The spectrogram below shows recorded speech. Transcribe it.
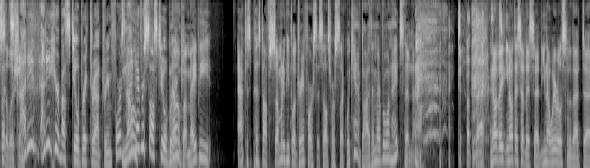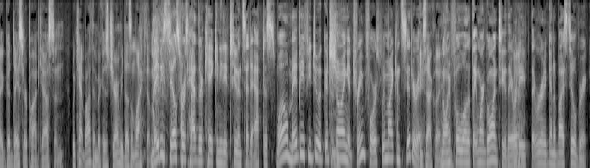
But solution. I didn't I didn't hear about Steelbrick throughout Dreamforce. No. I never saw Steelbrick. No, but maybe Apttus pissed off so many people at Dreamforce that Salesforce is like, we can't buy them. Everyone hates them now. doubt that. no, they, you know what they said? They said, you know, we were listening to that uh, Good Day Sir podcast, and we can't buy them because Jeremy doesn't like them. Maybe Salesforce had their cake and eat it too and said to Apttus, well, maybe if you do a good showing at Dreamforce, we might consider it. Exactly. Knowing full well that they weren't going to. They already Yeah. they were already going to buy Steelbrick.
